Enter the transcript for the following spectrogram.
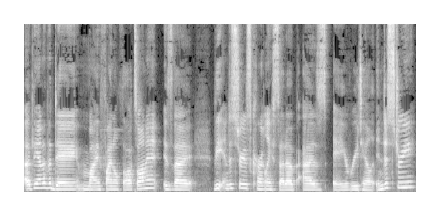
At the end of the day, my final thoughts on it is that the industry is currently set up as a retail industry,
